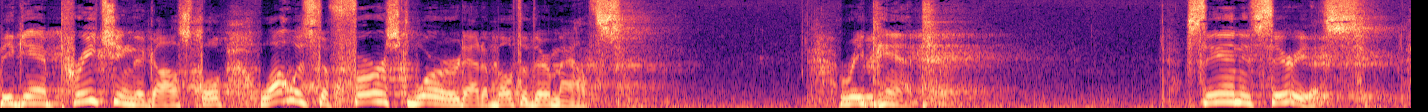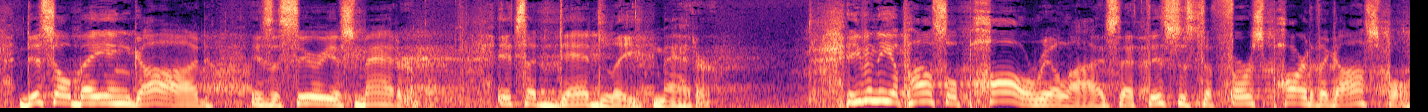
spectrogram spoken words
began preaching the gospel, what was the first word out of both of their mouths? Repent. Sin is serious. Disobeying God is a serious matter. It's a deadly matter. Even the apostle Paul realized that this is the first part of the gospel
